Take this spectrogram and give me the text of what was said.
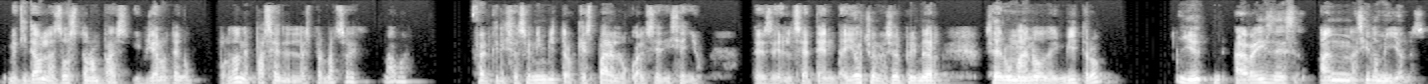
me quitaron las dos trompas y ya no tengo por dónde pase el espermatozoide. Ah, bueno. Fertilización in vitro, que es para lo cual se diseñó. Desde el 78 nació el primer ser humano de in vitro y a raíz de eso han nacido millones.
